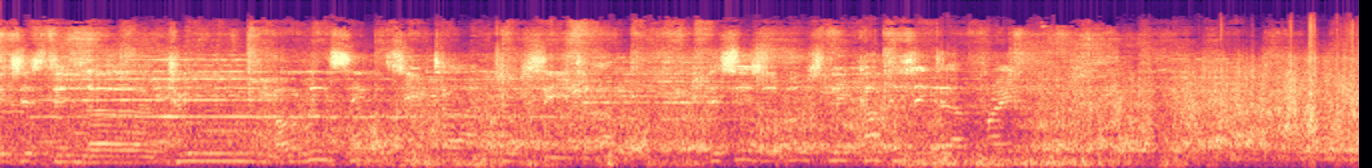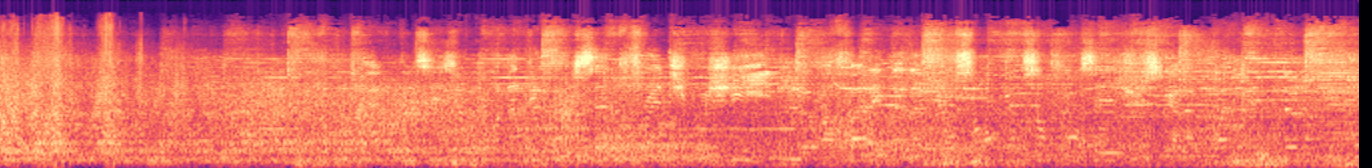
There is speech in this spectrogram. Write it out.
Exists in uh, two single-seater and two-seater. This is a mostly composite airframe And this is a 100% French machine. Le Rafale est un avion 100% français jusqu'à la pointe des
